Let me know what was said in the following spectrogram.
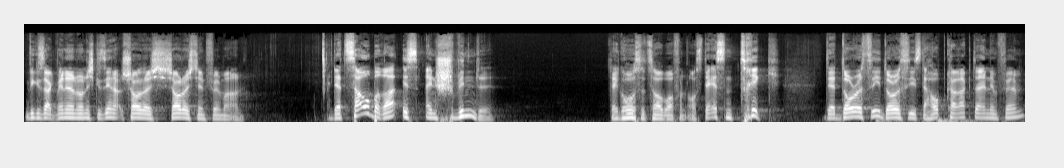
wie gesagt, wenn ihr noch nicht gesehen habt, schaut euch, schaut euch den Film mal an. Der Zauberer ist ein Schwindel. Der große Zauberer von Oz. Der ist ein Trick. Der Dorothy, Dorothy ist der Hauptcharakter in dem Film.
